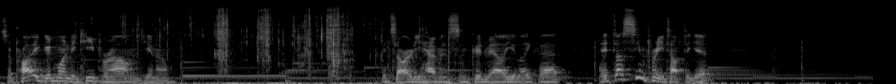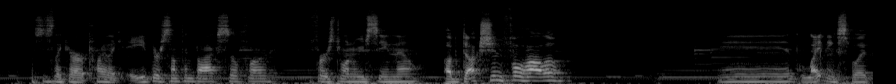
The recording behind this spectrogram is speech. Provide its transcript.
So probably a good one to keep around, you know. It's already having some good value like that. And it does seem pretty tough to get. This is like our probably like eighth or something box so far. First one we've seen now. Abduction full hollow. And lightning split.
